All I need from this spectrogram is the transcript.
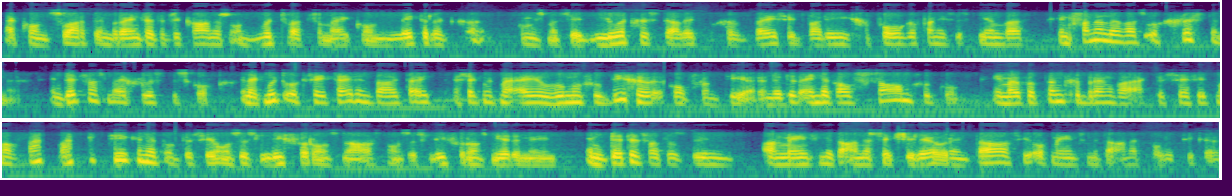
Ek kon swart en bruin Suid-Afrikaners ontmoet wat vir my kon letterlik uh, kom ons maar sê blootgestel het, gewys het wat die gevolge van die stelsel was en van hulle was ook Christene. En dit was my grootste skok. En ek moet ook sê tydens daai tyd as ek met my eie homofobie gekonfronteer en dit het eintlik al saamgekom en my op 'n punt gebring waar ek besef het maar wat wat beteken dit om te sê ons is lief vir ons naaste, ons is lief vir ons medemens en dit is wat ons doen aan mense met 'n ander seksuele oriëntasie of mense met 'n ander politieke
